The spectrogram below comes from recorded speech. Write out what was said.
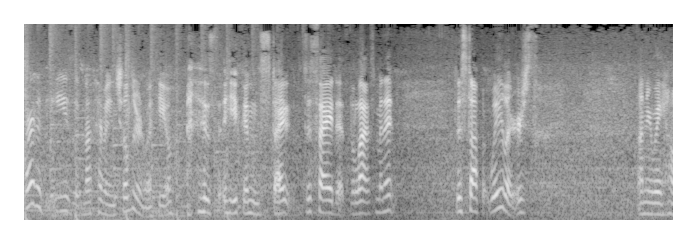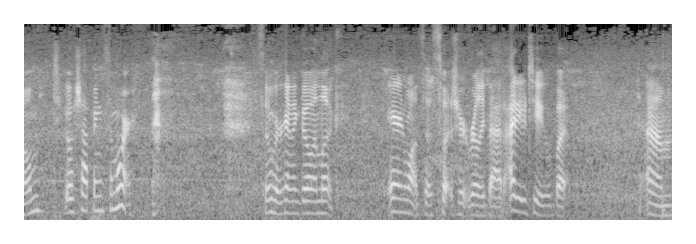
Part of the ease of not having children with you is that you can decide at the last minute to stop at Whalers on your way home to go shopping some more. so we're gonna go and look Aaron wants a sweatshirt really bad. I do too, but um,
